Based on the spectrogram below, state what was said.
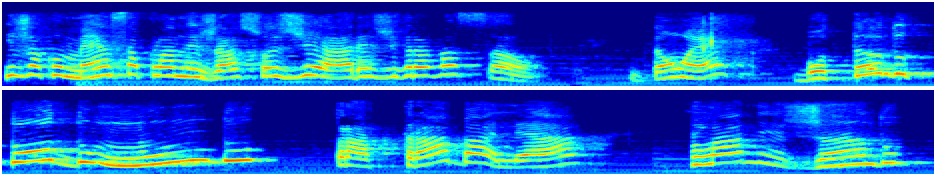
e já começa a planejar suas diárias de gravação. Então é botando todo mundo para trabalhar, planejando,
